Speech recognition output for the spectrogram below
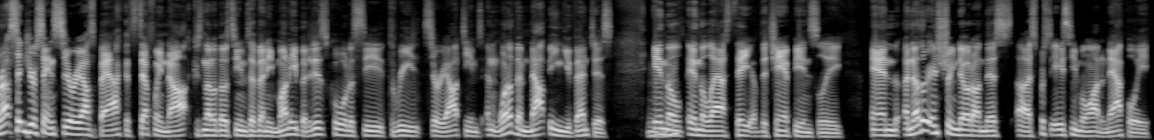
we're not sitting here saying Serie A's back. It's definitely not because none of those teams have any money. But it is cool to see three Serie A teams and one of them not being Juventus in the in the last day of the Champions League. And another interesting note on this, uh, especially AC Milan and Napoli,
